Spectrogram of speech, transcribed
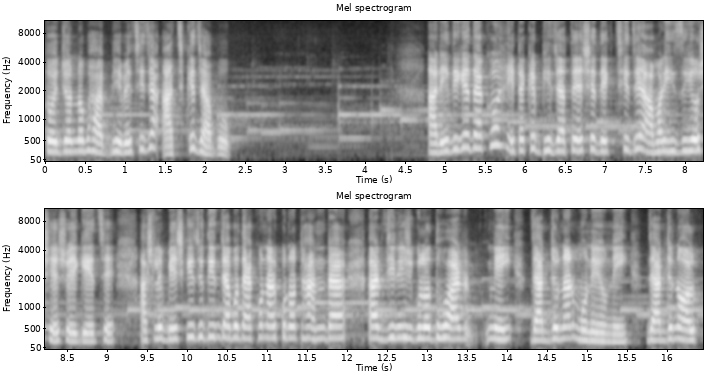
তো ওই জন্য ভাব ভেবেছি যে আজকে যাব। আর এদিকে দেখো, এটাকে ভিজাতে এসে দেখছি যে আমার ইজিও শেষ হয়ে গিয়েছে। আসলে বেশ কিছুদিন যাবৎ এখন আর কোনো ঠান্ডা আর জিনিসগুলো ধোয়ার নেই, যার জন্য আর মনেও নেই। যার জন্য অল্প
